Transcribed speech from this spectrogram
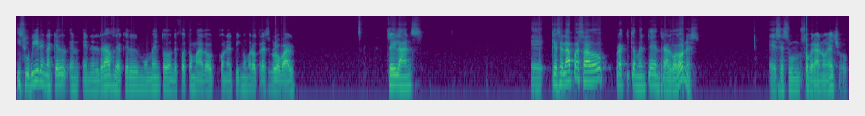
y subir en, aquel, en, el draft de aquel momento donde fue tomado con el pick número 3 global, Trey Lance, eh, que se le ha pasado prácticamente entre algodones. Ese es un soberano hecho.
